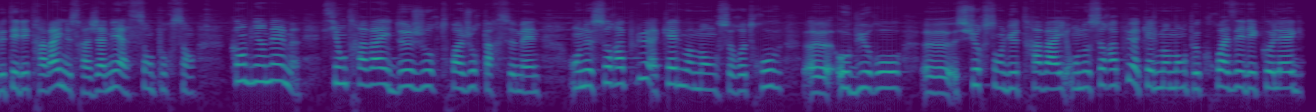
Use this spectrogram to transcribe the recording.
le télétravail ne sera jamais à 100%. Quand bien même, si on travaille deux jours, trois jours par semaine, on ne saura plus à quel moment on se retrouve euh, au bureau, euh, sur son lieu de travail. On ne saura plus à quel moment on peut croiser les collègues.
